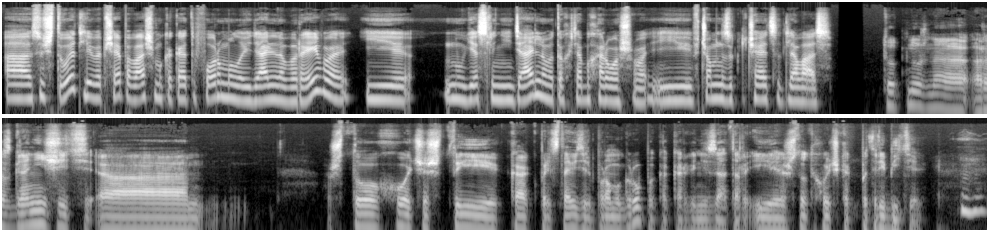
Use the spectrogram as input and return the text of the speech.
А существует ли вообще, по-вашему, какая-то формула идеального рейва? И, ну, если не идеального, то хотя бы хорошего. И в чем она заключается для вас? Тут нужно разграничить, а, что хочешь ты как представитель промо-группы, как организатор, и что ты хочешь как потребитель. Угу.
